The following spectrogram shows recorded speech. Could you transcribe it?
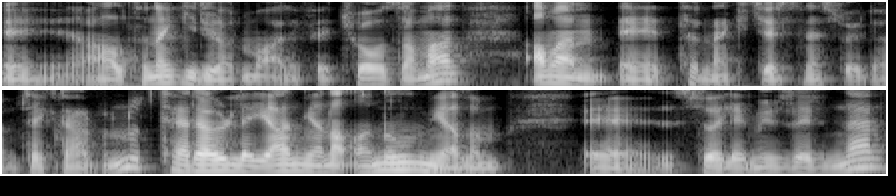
e, altına giriyor muhalefet çoğu zaman. Aman e, tırnak içerisine söylüyorum tekrar bunu terörle yan yana anılmayalım e, söylemi üzerinden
